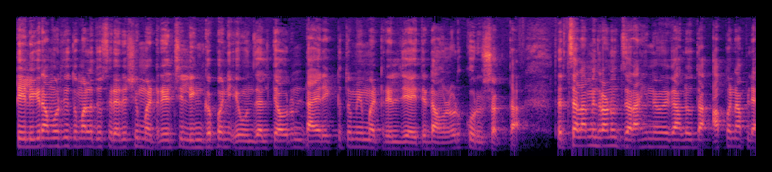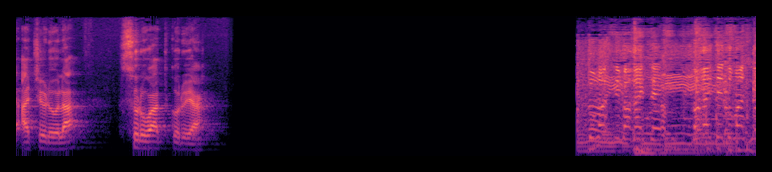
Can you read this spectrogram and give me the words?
टेलिग्रामवरती तुम्हाला दुसऱ्या दिवशी मटेरियलची लिंक पण येऊन जाईल त्यावरून डायरेक्ट तुम्ही मटेरियल जे आहे ते डाउनलोड करू शकता. तर चला मित्रांनो जराही नवे घालवता आपण आपल्या आचिडोला सुरुवात करूया. तुम्हाला बघायचंय बघायचंय तुम्हाला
